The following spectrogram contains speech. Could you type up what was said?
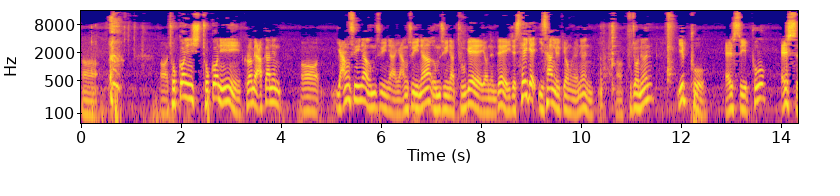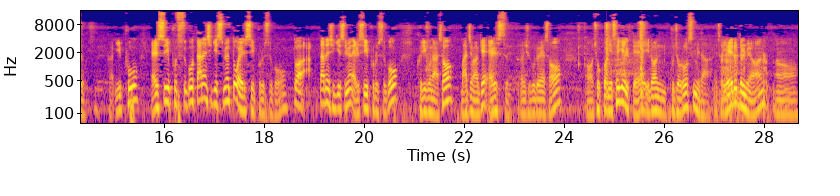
어, 어, 조건이 조건이 그러면 아까는 어, 양수이냐 음수이냐 양수이냐 음수이냐 두 개였는데 이제 세 개 이상일 경우에는 어, 구조는 if, else if, else 그러니까 if, else if 쓰고 다른 식이 있으면 또 else if를 쓰고 또 아- 다른 식이 있으면 else if를 쓰고 그리고 나서 마지막에 else 이런 식으로 해서 어, 조건이 세 개일 때 이런 구조로 씁니다. 그래서 예를 들면 어,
